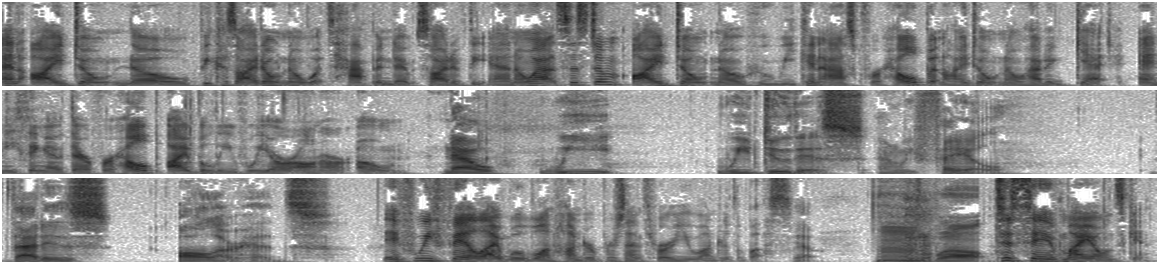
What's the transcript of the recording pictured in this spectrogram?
And I don't know because I don't know what's happened outside of the Anoat system. I don't know who we can ask for help, and I don't know how to get anything out there for help. I believe we are on our own. Now we we do this and we fail. That is all our heads. If we fail, I will 100% throw you under the bus Yeah. Hmm, well, to save my own skin.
